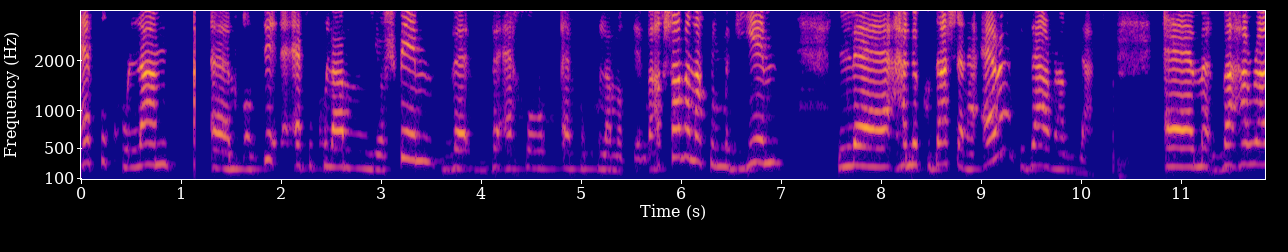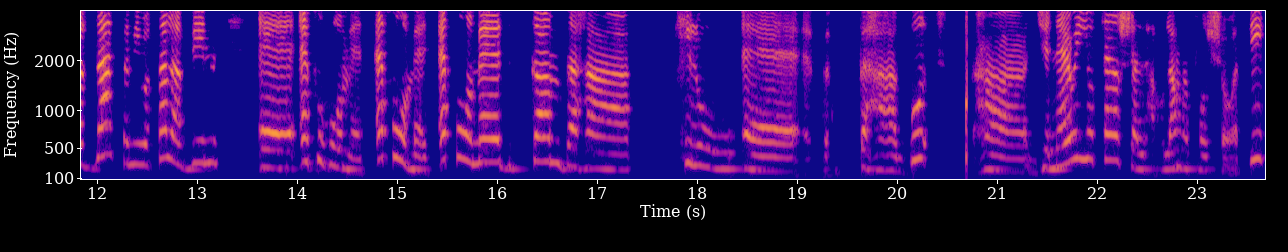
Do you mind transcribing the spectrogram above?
איפה כולם עובדים, איפה כולם יושבים ואיפה כולם עובדים. ועכשיו אנחנו מגיעים לנקודה של הערב, וזה הרב זקס. והרב זקס, אני רוצה להבין איפה הוא עומד. איפה הוא עומד? איפה הוא עומד גם בה... כאילו, בהגות הג'נרי יותר של העולם הפוסט-שואתי,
